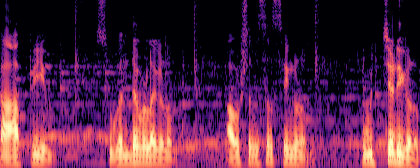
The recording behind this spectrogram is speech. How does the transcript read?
കാപ്പിയും സുഗന്ധവിളകളും ഔഷധ സസ്യങ്ങളും പൂച്ചെടികളും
